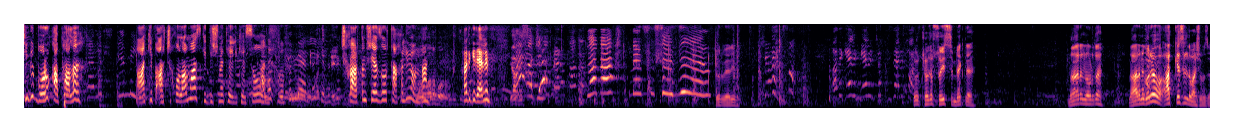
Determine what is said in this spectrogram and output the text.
Çünkü boru kapalı. Akif açık olamaz ki düşme tehlikesi olur. Anne kılıfın nerede? Çıkarttım şeye zor takılıyor ondan. Hadi gidelim. Baba ben susadım. Dur vereyim. Hadi gelin gelin çok güzel bir Dur çocuk su içsin bekle. Narın orada. Narını görüyor musun? At kesildi başımıza.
